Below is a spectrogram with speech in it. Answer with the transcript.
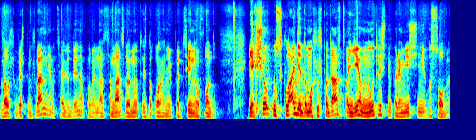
за особистим зверненням ця людина повинна сама звернутися до органів пенсійного фонду. Якщо у складі домогосподарства є внутрішньо переміщені особи,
